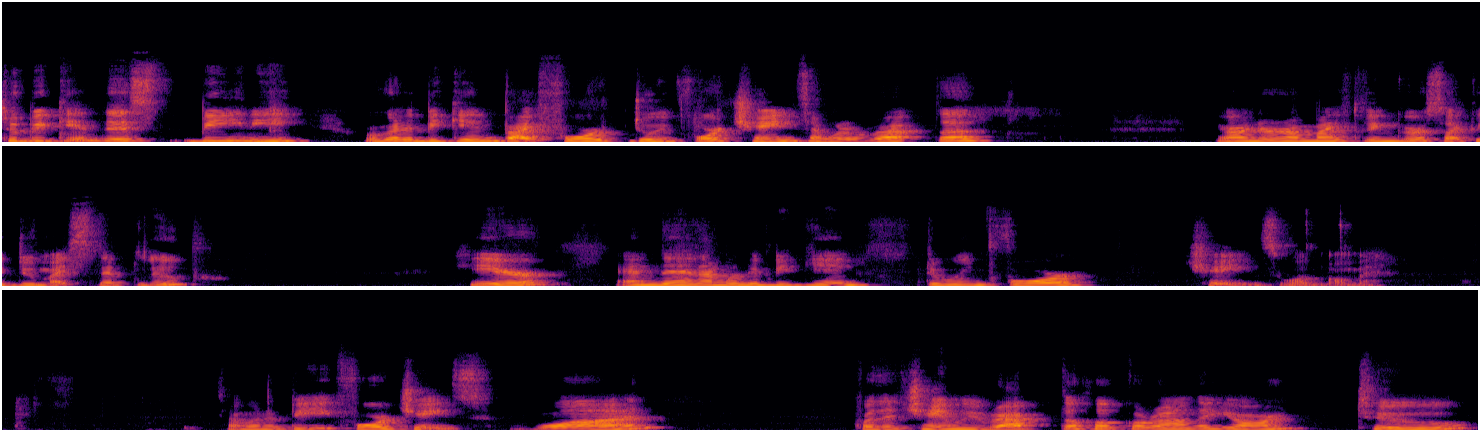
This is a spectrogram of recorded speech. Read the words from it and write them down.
To begin this beanie, we're going to begin by four doing four chains. I'm going to wrap the yarn around my finger so I could do my slip loop here. And then I'm going to begin doing four chains. One moment. So I'm going to be four chains. One, for the chain, we wrap the hook around the yarn. Two,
